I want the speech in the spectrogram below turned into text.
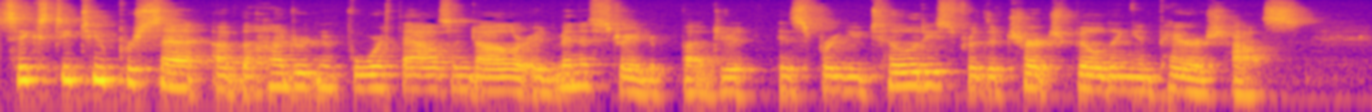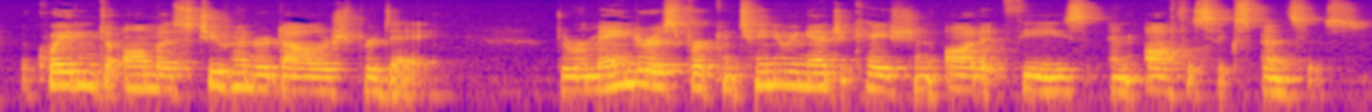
62% of the $104,000 administrative budget is for utilities for the church building and parish house, equating to almost $200 per day. The remainder is for continuing education, audit fees, and office expenses.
